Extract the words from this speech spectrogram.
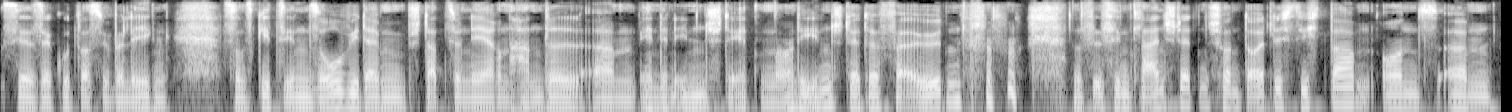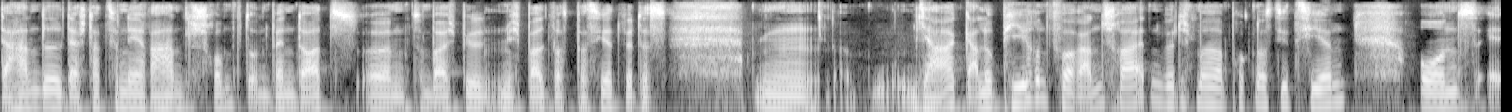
sehr, sehr gut was überlegen. Sonst geht es ihnen so wie dem stationären Handel ähm, in den Innenstädten. Ne? Die Innenstädte veröden. das ist in Kleinstädten schon deutlich sichtbar und ähm, der Handel, der stationäre Handel schrumpft und wenn dort ähm, zum Beispiel nicht bald was passiert, wird es mh, mm, ja galoppierend voranschreiten, würde ich mal prognostizieren. Und äh,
